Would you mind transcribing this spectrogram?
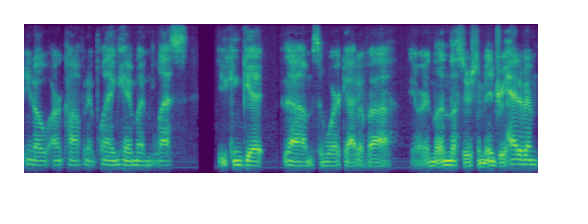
you know aren't confident playing him unless you can get um, some work out of uh, or unless there's some injury ahead of him.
